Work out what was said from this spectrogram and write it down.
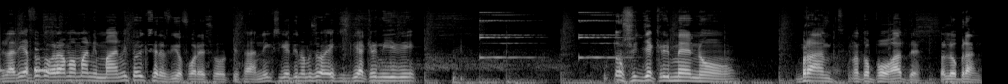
Δηλαδή αυτό το γράμμα money money το ήξερες δύο φορές ότι θα ανοίξει γιατί νομίζω έχεις διακρίνει ήδη το συγκεκριμένο brand, να το πω. Άντε, το λέω brand.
